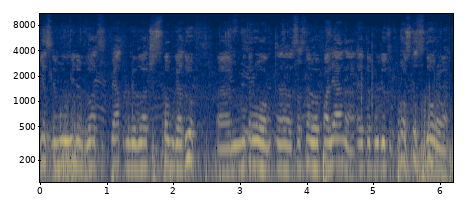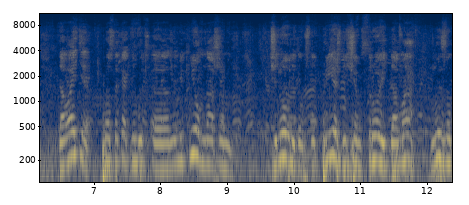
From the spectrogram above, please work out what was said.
если мы увидим в 25 или в 26 году э, метро э, Сосновая Поляна, это будет просто здорово. Давайте просто как-нибудь э, намекнем нашим чиновникам, что прежде чем строить дома, нужно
